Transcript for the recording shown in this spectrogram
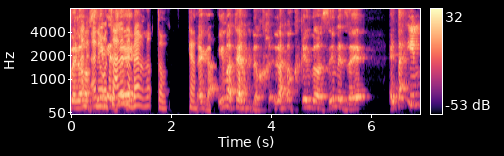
ולא אני, עושים אני את זה... אני רוצה לדבר, טוב, כן. רגע, אם אתם לא לוקחים ועושים את זה, את האם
